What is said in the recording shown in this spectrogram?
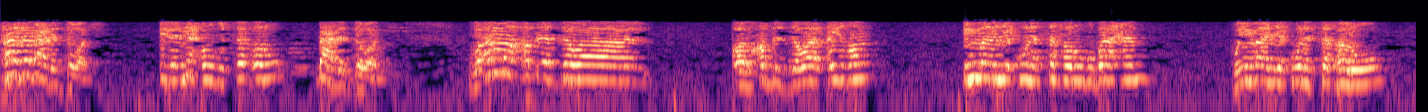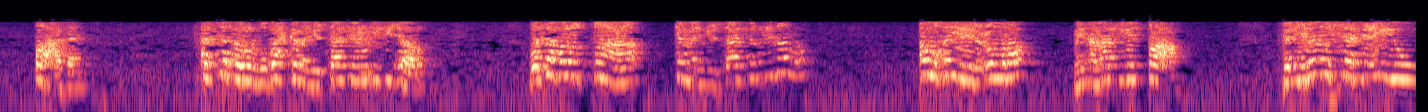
هذا بعد الزواج. إذا يحرم السفر بعد الزواج. وأما قبل الزوال قال قبل الزوال أيضا إما أن يكون السفر مباحا وإما أن يكون السفر طاعة. السفر المباح كمن يسافر لتجارة وسفر الطاعة كمن يسافر للعمرة أو غير العمرة من أماكن الطاعة. فالإمام الشافعي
